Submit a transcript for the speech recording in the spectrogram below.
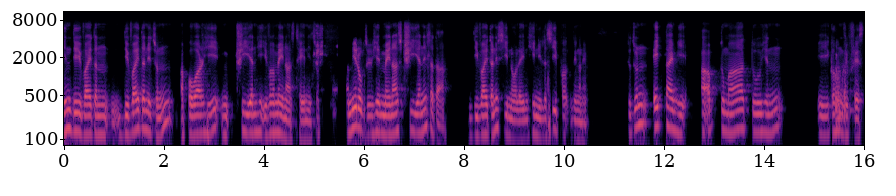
hin divide an divide ani chun a power hi m- 3n hi iwa minus the ni chu ami rok chu hi minus 3n ni tlata divide ani si no le hi ni la si phot dingane chu chun 8 time hi up to ma tu hin i ka hung refresh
